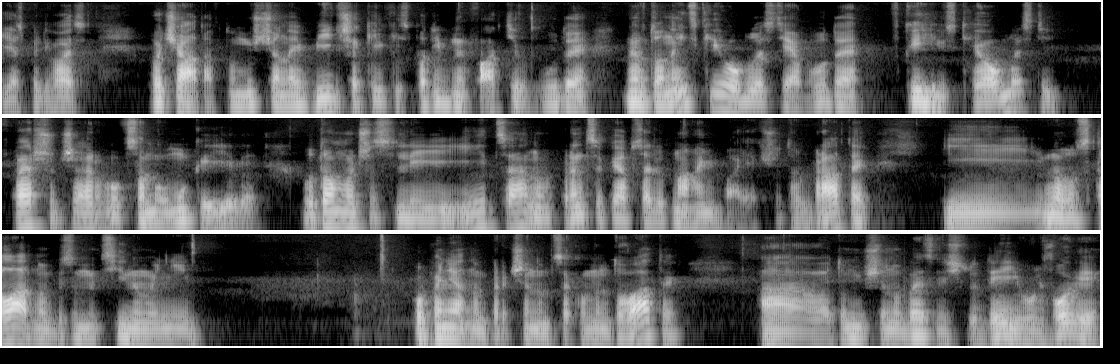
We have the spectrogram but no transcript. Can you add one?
я сподіваюся, початок, тому що найбільша кількість подібних фактів буде не в Донецькій області, а буде в Київській області, в першу чергу, в самому Києві, у тому числі, і це ну в принципі абсолютна ганьба, якщо так брати. І ну складно беземоційно мені по понятним причинам це коментувати. А, тому що ну безліч людей у Львові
